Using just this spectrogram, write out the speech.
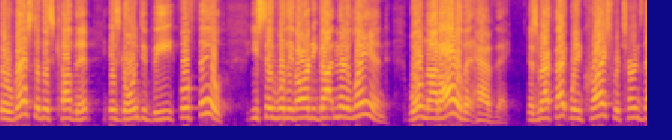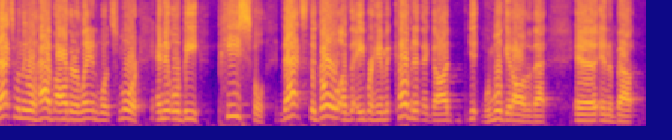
the rest of this covenant is going to be fulfilled. You say, well, they've already gotten their land. Well, not all of it have they. As a matter of fact, when Christ returns, that's when they will have all their land once more, and it will be peaceful. That's the goal of the Abrahamic covenant that God, we'll get all of that uh, in about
